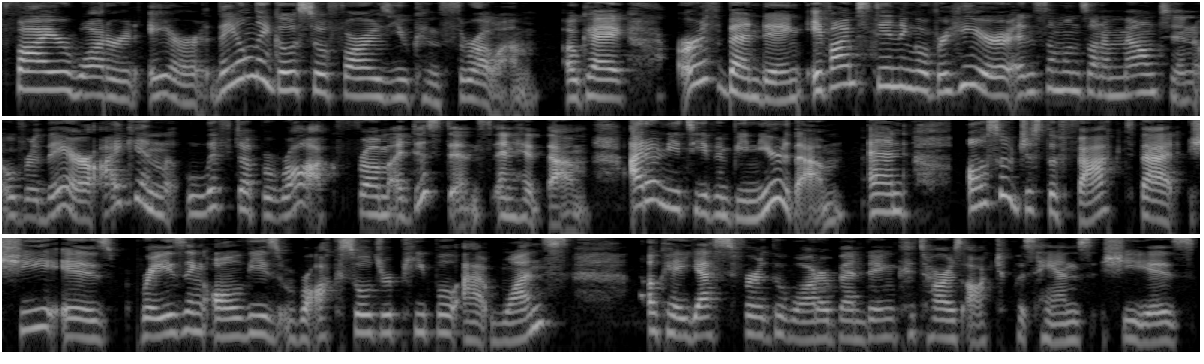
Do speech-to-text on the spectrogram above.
fire, water, and air, they only go so far as you can throw them. Okay. Earthbending, if I'm standing over here and someone's on a mountain over there, I can lift up a rock from a distance and hit them. I don't need to even be near them. And also, just the fact that she is raising all these rock soldier people at once. Okay, yes, for the water bending, Katara's octopus hands, she is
